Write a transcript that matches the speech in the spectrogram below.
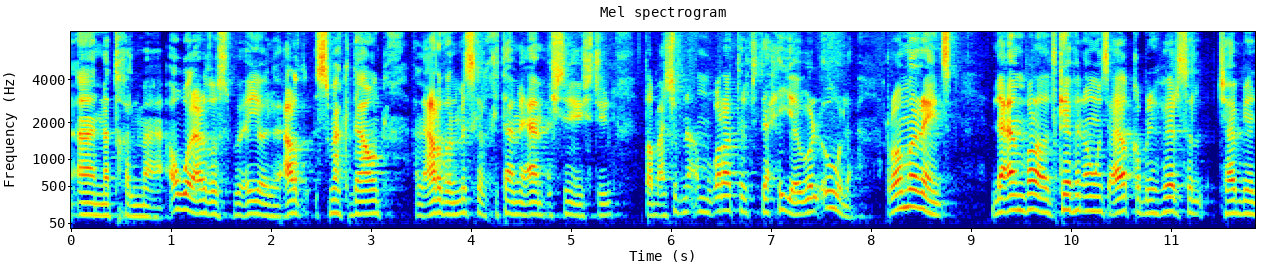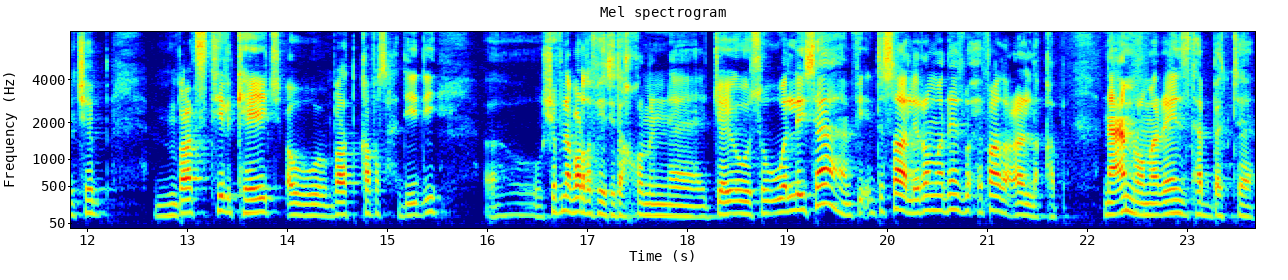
الآن ندخل مع أول عرض أسبوعية وهو عرض SmackDown العرض المسك الختامي عام 2020 طبعا شفنا المباراه الافتتاحية والأولى. رومان رينز لعب مباراة كيفن اونز على لقب Universal Championship مباراة steel cage أو مباراة قفص حديدي. آه، وشفنا برضه في تدخل من آه، جاي أوسو واللي ساهم في انتصار لرومان رينز وحفاظه على اللقب. نعم رومان رينز ثبت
